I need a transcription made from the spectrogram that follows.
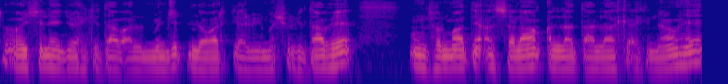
تو اس لیے جو ہے کتاب المنجد لغر کی عربی مشہور کتاب ہے۔ ان فرماتے ہیں، السلام اللہ تعالیٰ کا ایک نام ہے۔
